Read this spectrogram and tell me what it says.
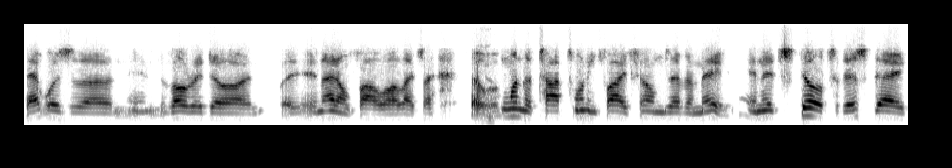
that was uh, voted uh, and I don't follow all that stuff. But one of the top twenty-five films ever made, and it's still to this day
